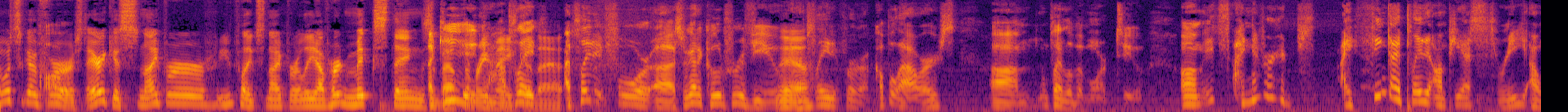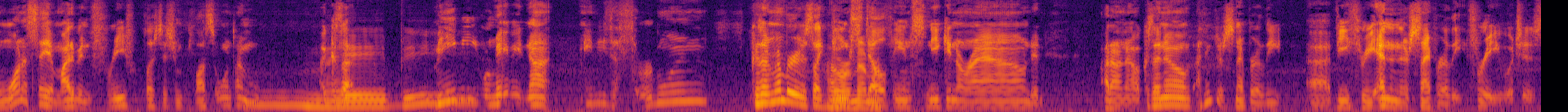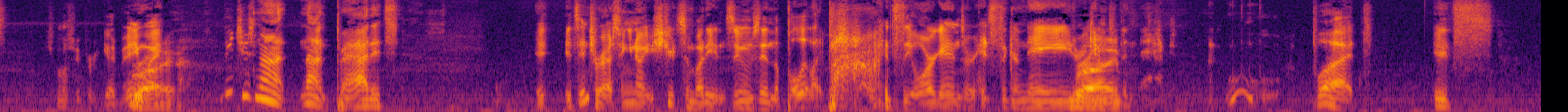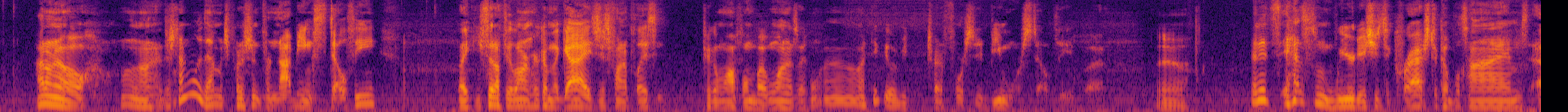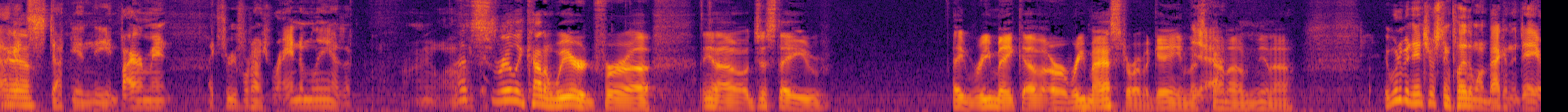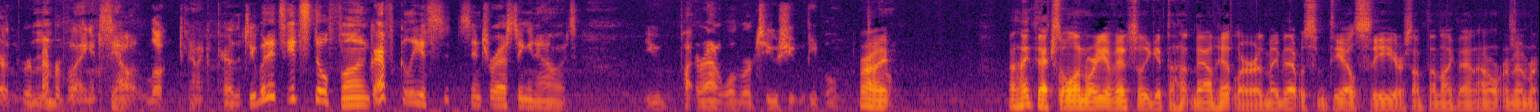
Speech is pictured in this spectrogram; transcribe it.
Who wants to go first? Eric is Sniper. You played Sniper Elite. I've heard mixed things I about did. the remake I played, of that. I played it for, uh, so we got a code for review. Yeah. I played it for a couple hours. Um, I'll play a little bit more too. Um, it's, I never had, I think I played it on PS3. I want to say it might have been free for PlayStation Plus at one time. Because I- maybe, maybe or maybe not maybe the third one because i remember it was like being remember. stealthy and sneaking around and i don't know because i know i think there's sniper elite uh, v3 and then there's sniper elite 3 which is supposed to be pretty good but anyway Right. v2's not not bad it's it, it's interesting you know you shoot somebody and zooms in the bullet like hits the organs or hits the grenade or Right. hits the neck like, ooh but it's I don't know. Uh, there's not really that much punishment for not being stealthy. Like you set off the alarm, here come the guys. Just find a place and pick them off one by one. I was like, well, I think they would be try to force you to be more stealthy, but Yeah. And it's it has some weird issues. It crashed a couple times. I Yeah. got stuck in the environment like three or four times randomly. I was like, all right, well, I That's really kind of weird for uh, you know just a a remake of or a remaster of a game. That's Yeah. kind of you know It would have been interesting to play the one back in the day, or remember playing it to see how it looked, to kind of compare the two. But it's it's still fun graphically. It's it's interesting. You know, it's you putting around World War II shooting people. right. I think that's the one where you eventually get to hunt down Hitler, or maybe that was some DLC or something like that. I don't remember.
